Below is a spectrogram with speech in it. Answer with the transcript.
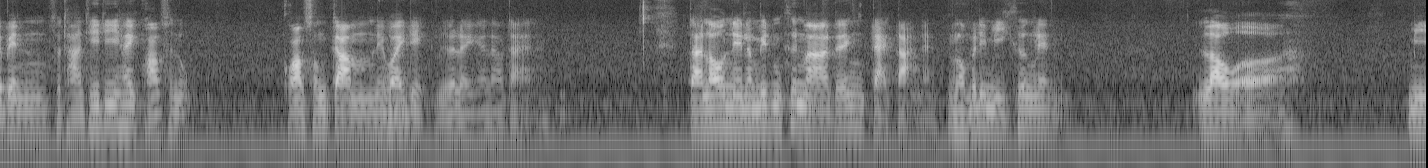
ยเป็นสถานที่ที่ให้ความสนุก ความทรงจำในวัยเด็กหรืออะไรก็แล้วแต่ แต่เราเนรมิตมันขึ้นมาแต่ต้องแตกต่างกันเราไม่ได้มีเครื่องเล่น เราเอ่อมี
